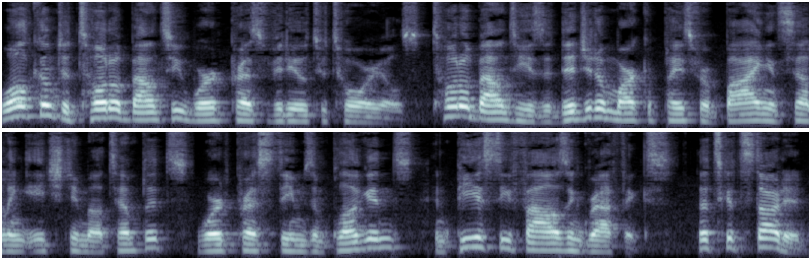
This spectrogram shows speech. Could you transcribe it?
Welcome to Total Bounty WordPress video tutorials. Total Bounty is a digital marketplace for buying and selling HTML templates, WordPress themes and plugins, and PSD files and graphics. Let's get started.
